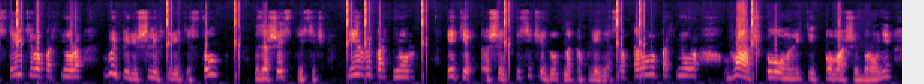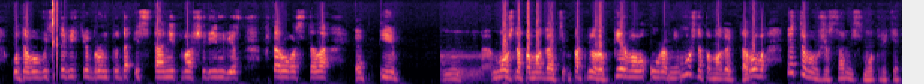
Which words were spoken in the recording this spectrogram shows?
с третьего партнера вы перешли в третий стол за 6000. Первый партнер, эти 6000 идут накопления. Со второго партнера ваш клон летит по вашей броне, куда вы выставите бронь туда и станет ваш реинвест второго стола. Э, и можно помогать партнеров первого уровня, можно помогать второго. Это вы уже сами смотрите,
